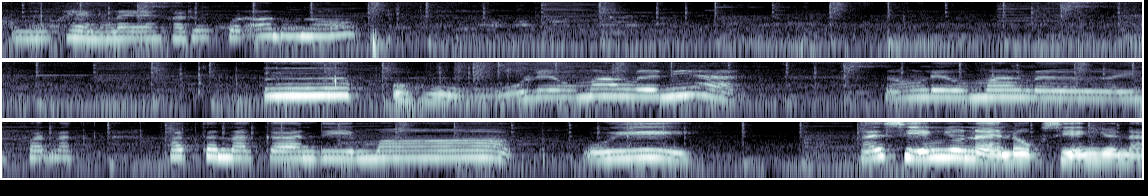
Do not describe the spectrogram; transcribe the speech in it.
โอ้แข็งแรงค่ะทุกคน อ้าวดูน้องอึบโอ้โห เร็วมากเลยเนี่ย น้องเร็วมากเลยพัฒนาพัฒนาการดีมาก อุ้ยไหนเสียงอยู่ไหนลูกเสียงอยู่ไหน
